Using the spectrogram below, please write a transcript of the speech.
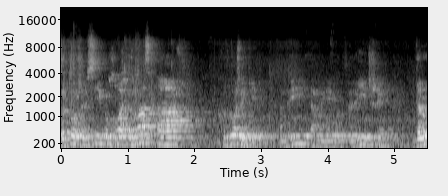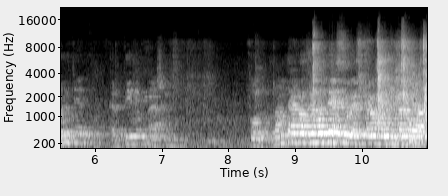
запрошую всіх побувати у нас, а художники, Андрій там і от інші, даруйте картини нашим фондом. Нам треба вже в Одесу вести роботу дарувати.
